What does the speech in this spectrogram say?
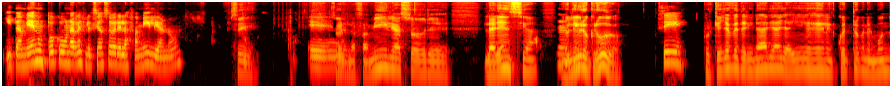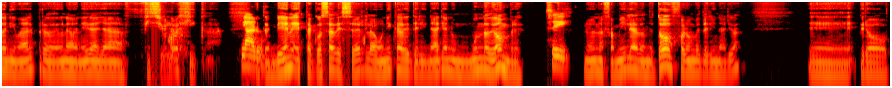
y también un poco una reflexión sobre la familia, ¿no? Sí. Eh, sobre la familia, sobre la herencia, un libro crudo. Sí, porque ella es veterinaria y ahí es el encuentro con el mundo animal, pero de una manera ya fisiológica. Claro. Y también esta cosa de ser la única veterinaria en un mundo de hombres. Sí. No una familia donde todos fueron veterinarios. Eh, pero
